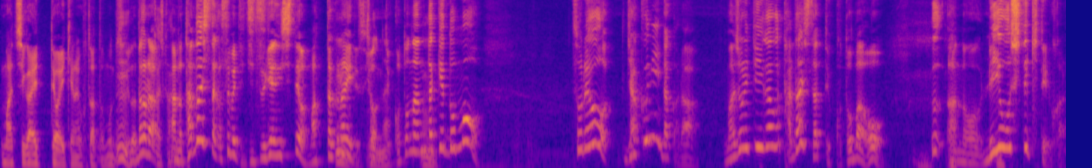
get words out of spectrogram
間違えてはいけないことだと思うんですけど、うん。だからあの正しさが全て実現しては全くないですよ、うんねっていうことなんだけども、それを逆にだからマジョリティ側が正しさっていう言葉をうあ。の利用してきてるから。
